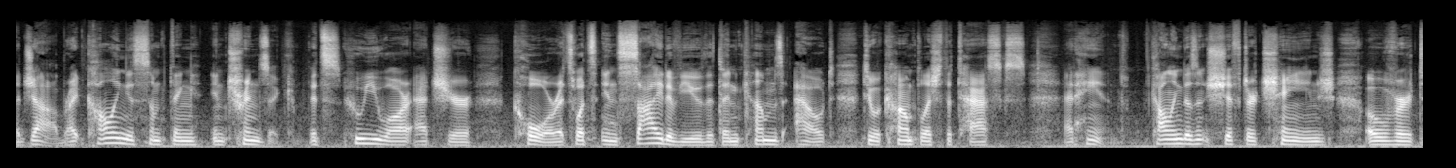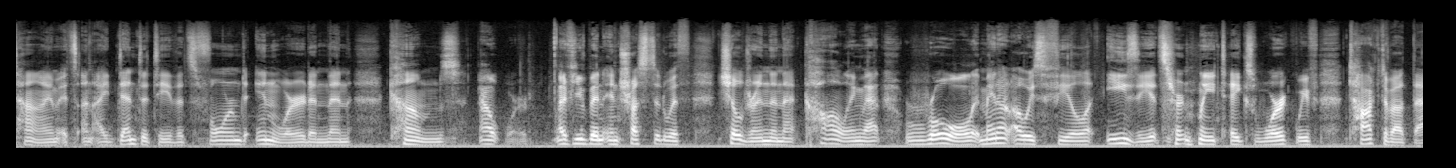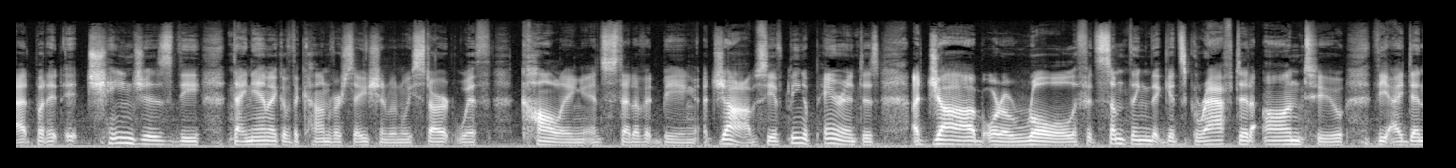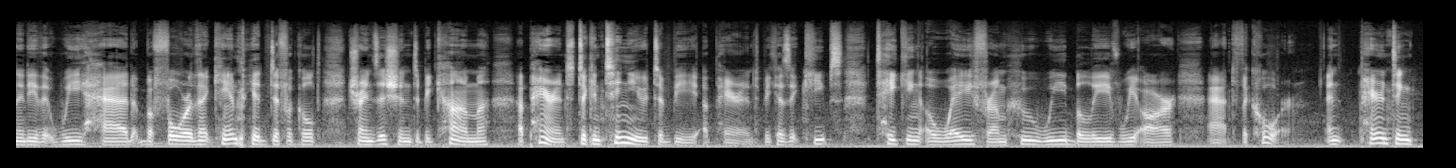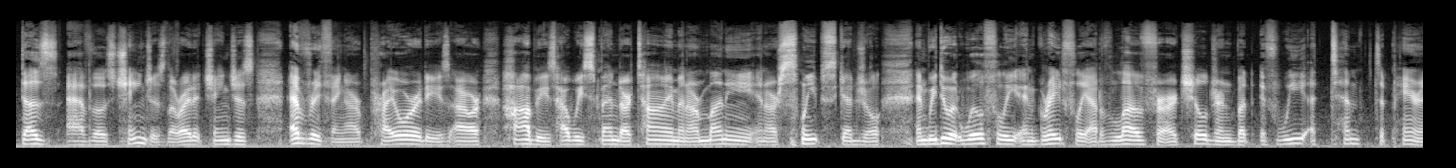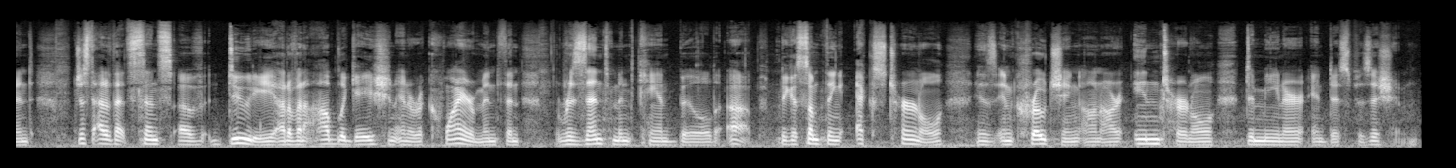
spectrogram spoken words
a job, right? Calling is something intrinsic. It's who you are at your core. It's what's inside of you that then comes out to accomplish the tasks at hand. Calling doesn't shift or change over time. It's an identity that's formed inward and then comes outward if you've been entrusted with children, then that calling, that role, it may not always feel easy. It certainly takes work. We've talked about that, but it, it changes the dynamic of the conversation when we start with calling instead of it being a job. See, if being a parent is a job or a role, if it's something that gets grafted onto the identity that we had before, then it can be a difficult transition to become a parent, to continue to be a parent because it keeps taking away from who we believe we are at the core. And parenting does have those changes, though, right? It changes everything our priorities, our hobbies, how we spend our time and our money and our sleep schedule. And we do it willfully and gratefully out of love for our children. But if we attempt to parent just out of that sense of duty, out of an obligation and a requirement, then resentment can build up because something external is encroaching on our internal demeanor and disposition.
